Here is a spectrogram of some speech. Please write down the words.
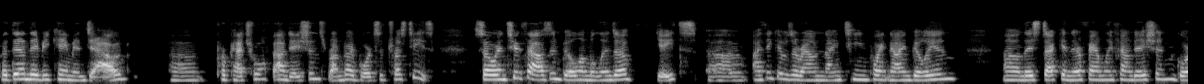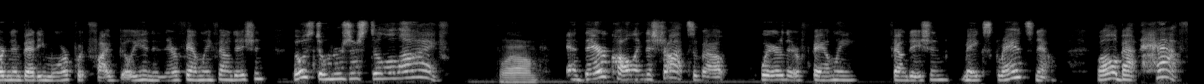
but then they became endowed uh, perpetual foundations run by boards of trustees. So in 2000, Bill and Melinda Gates, uh, I think it was around 19.9 billion. Uh, they stuck in their family foundation. Gordon and Betty Moore put five billion in their family foundation. Those donors are still alive. Wow! And they're calling the shots about where their family foundation makes grants now. Well, about half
